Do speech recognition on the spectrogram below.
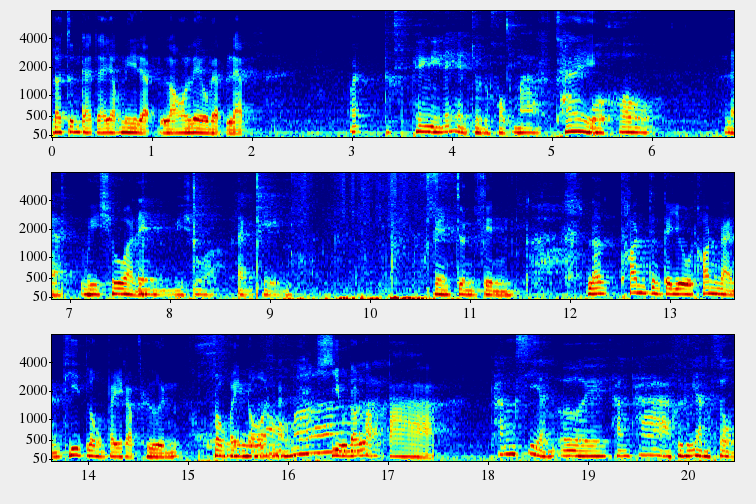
แล้วจุนกายแต่ยองมีแบบร้องเร็วแบบแรปว่าเพลงนี้ได้เห็นจุนครบมาก ใช่โวคอลแรปวิชวลเต้นวิชวลแต่งเพลง เป็นจุนฟิน แล้วท่อนจุนกายูท่อนนั้นที่ลงไปกับพื้นลงไปนอนหล่อะอมากคิวแล้วหลับตา ทั้งเสียงเอ่ยทั้งท่าคือทุกอย่างส่ง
